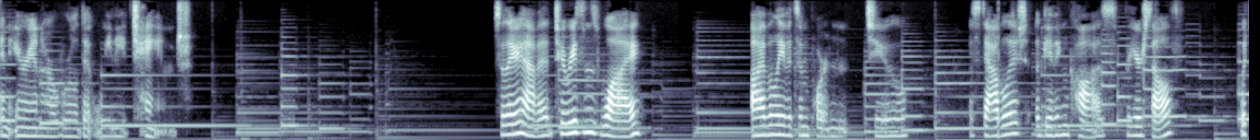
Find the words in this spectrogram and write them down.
an area in our world that we need change. So there you have it. Two reasons why I believe it's important to establish a giving cause for yourself, which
